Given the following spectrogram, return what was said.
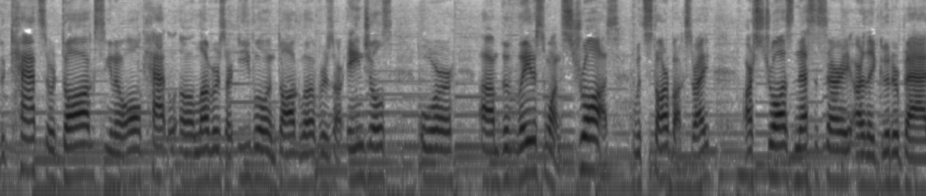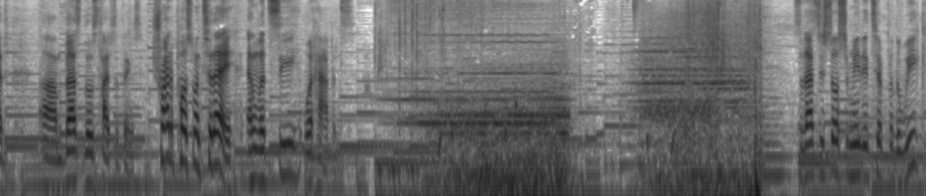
the cats or dogs, you know, all cat uh, lovers are evil and dog lovers are angels. Or um, the latest one, straws with Starbucks, right? Are straws necessary? Are they good or bad? Um, that's those types of things. Try to post one today and let's see what happens. So that's your social media tip for the week.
